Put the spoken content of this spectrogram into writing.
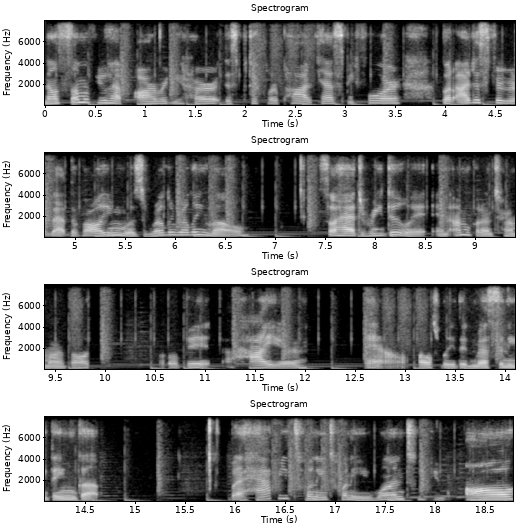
Now, some of you have already heard this particular podcast before, but I just figured that the volume was really, really low. So I had to redo it. And I'm going to turn my volume a little bit higher now. Hopefully, it didn't mess anything up. But happy 2021 to you all.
